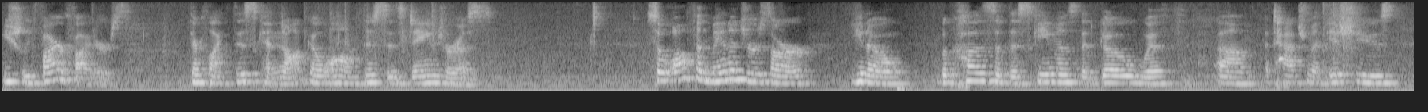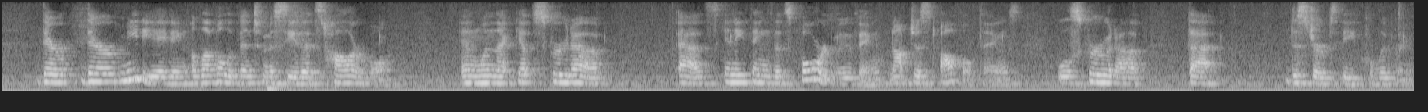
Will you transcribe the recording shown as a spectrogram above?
Usually firefighters. They're like, this cannot go on. This is dangerous. So often managers are, you know, because of the schemas that go with um, attachment issues, they're, they're mediating a level of intimacy that's tolerable. And when that gets screwed up, as anything that's forward moving, not just awful things, will screw it up, that disturbs the equilibrium.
